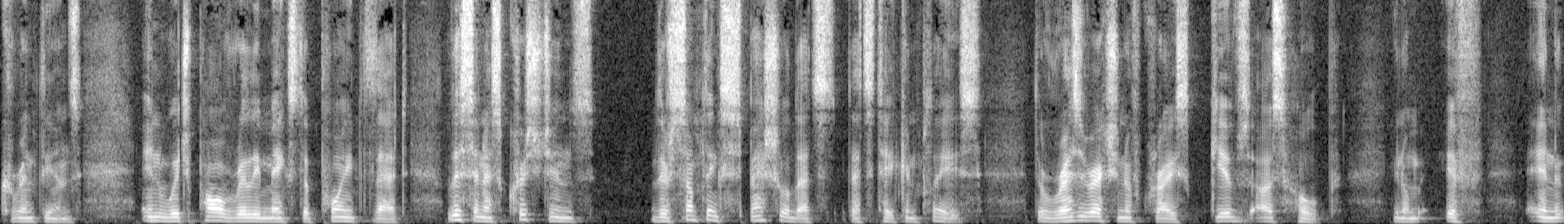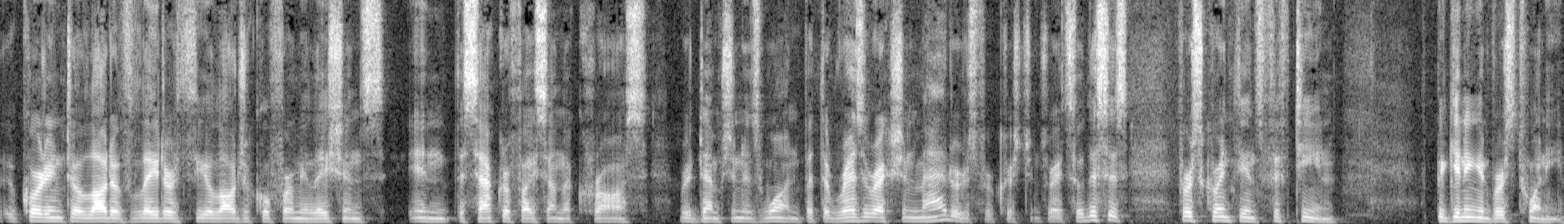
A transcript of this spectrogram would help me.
Corinthians in which Paul really makes the point that, listen, as Christians, there's something special that's, that's taken place. The resurrection of Christ gives us hope. You know, if, in, according to a lot of later theological formulations, in the sacrifice on the cross, redemption is won, but the resurrection matters for Christians, right? So this is 1 Corinthians 15, beginning in verse 20.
